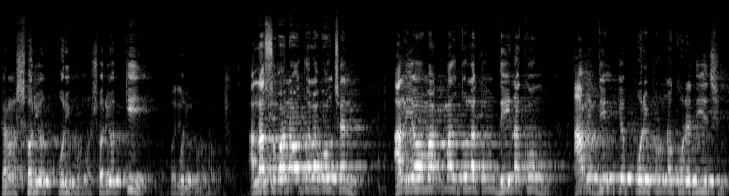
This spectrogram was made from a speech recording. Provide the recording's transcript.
কারণ শরীয়ত পরিপূর্ণ। শরীয়ত কি? পরিপূর্ণ। আল্লাহ তাআলা বলছেন আলিয়াউম আকমালতু লাকুম দীনাকুম। আমি দিনকে পরিপূর্ণ করে দিয়েছি।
